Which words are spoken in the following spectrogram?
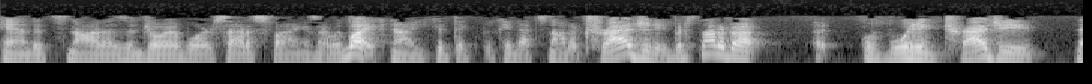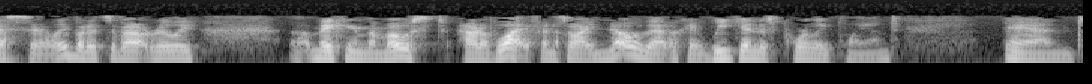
and it's not as enjoyable or satisfying as I would like. Now you could think, okay, that's not a tragedy, but it's not about uh, avoiding tragedy necessarily, but it's about really uh, making the most out of life. And so I know that, okay, weekend is poorly planned. And,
